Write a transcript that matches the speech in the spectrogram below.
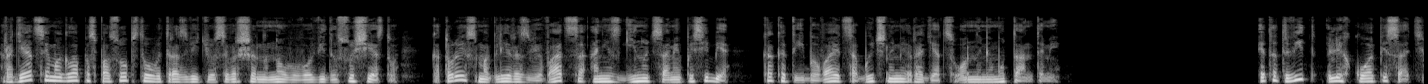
Радиация могла поспособствовать развитию совершенно нового вида существ, которые смогли развиваться, а не сгинуть сами по себе, как это и бывает с обычными радиационными мутантами. Этот вид легко описать.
